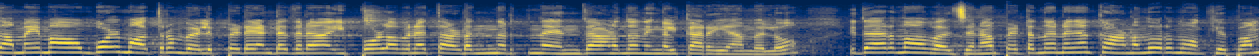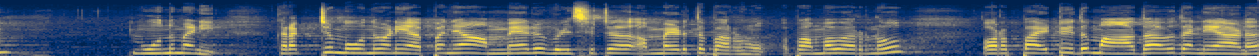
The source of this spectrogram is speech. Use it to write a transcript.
സമയമാവുമ്പോൾ മാത്രം വെളിപ്പെടേണ്ടതിന് ഇപ്പോൾ അവനെ തടഞ്ഞു നിർത്തുന്ന എന്താണെന്ന് നിങ്ങൾക്കറിയാമല്ലോ. ഇതായിരുന്നു ആ വചനം. പെട്ടെന്ന് തന്നെ ഞാൻ കണ്ണു തുറന്ന് നോക്കിയപ്പം മൂന്ന് മണി. കറക്റ്റ് മൂന്ന് മണി. അപ്പം ഞാൻ അമ്മേനെ വിളിച്ചിട്ട് അമ്മയടുത്ത് പറഞ്ഞു. അപ്പം അമ്മ പറഞ്ഞു ഉറപ്പായിട്ടും ഇത് മാതാവ് തന്നെയാണ്.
